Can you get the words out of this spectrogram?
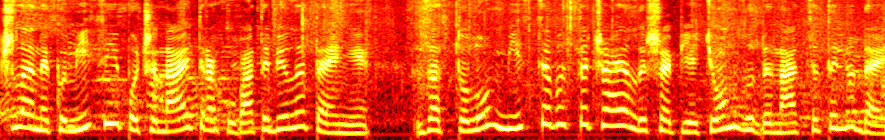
Члени комісії починають рахувати бюлетені. За столом місця вистачає лише п'ятьом з 11 людей.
